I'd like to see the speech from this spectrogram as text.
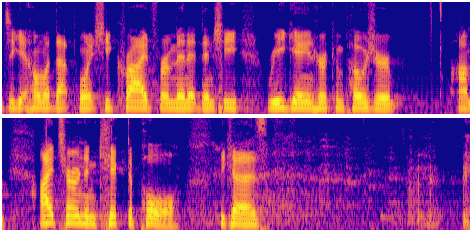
to get home at that point. She cried for a minute, then she regained her composure. Um, I turned and kicked a pole because.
